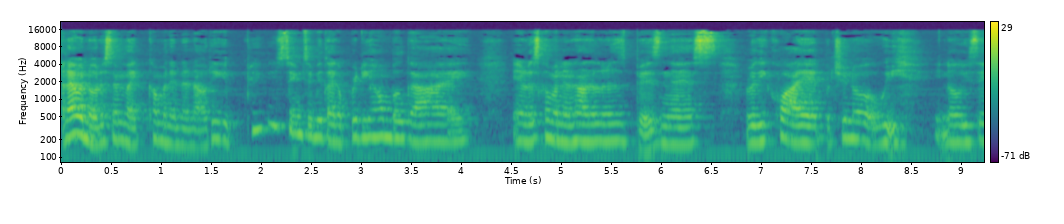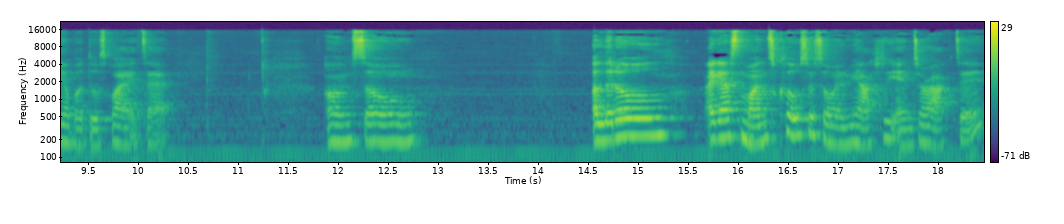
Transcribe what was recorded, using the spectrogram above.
and I would notice him like coming in and out. He, he seemed to be like a pretty humble guy, you know, just coming in and handling his business, really quiet. But you know what we, you know, we say about those quiets at. Um, so a little, I guess, months closer to when we actually interacted,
